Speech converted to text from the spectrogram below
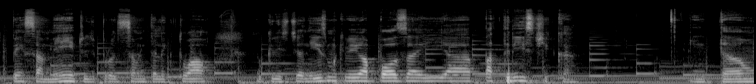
de pensamento e de produção intelectual do cristianismo que veio após aí a patrística, então,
